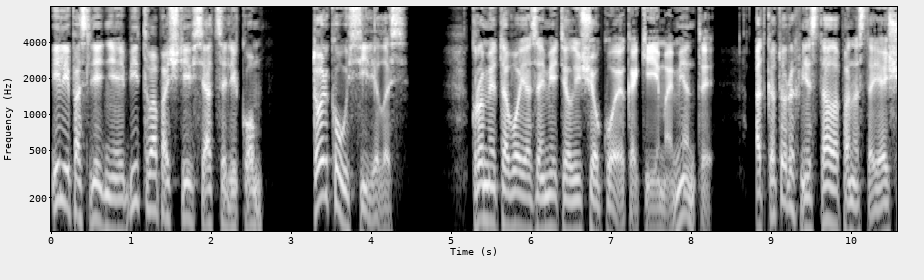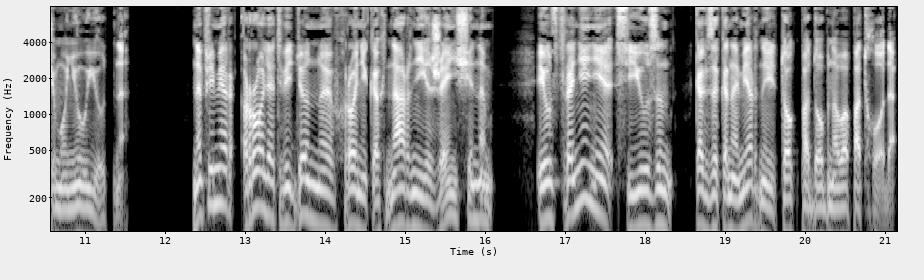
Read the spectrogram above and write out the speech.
или последняя битва почти вся целиком – только усилилась. Кроме того, я заметил еще кое-какие моменты, от которых мне стало по-настоящему неуютно. Например, роль, отведенную в хрониках Нарнии женщинам, и устранение Сьюзен как закономерный итог подобного подхода.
